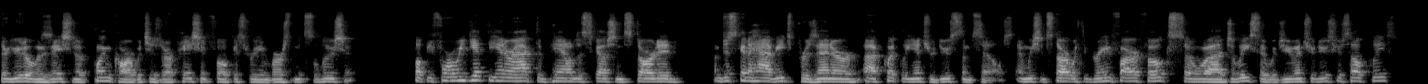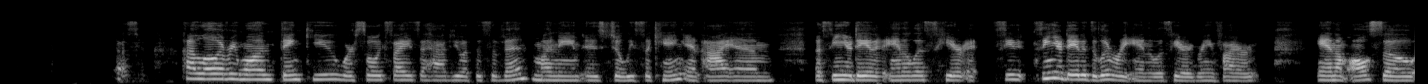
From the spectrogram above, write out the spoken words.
their utilization of ClinCard, which is our patient-focused reimbursement solution. But before we get the interactive panel discussion started, I'm just going to have each presenter uh, quickly introduce themselves. And we should start with the Greenphire folks. So uh, Jaleesa, would you introduce yourself, please? Yes. Hello, everyone. Thank you. We're so excited to have you at this event. My name is Jaleesa King, and I am a senior data analyst here at senior data delivery analyst here at Greenphire. And I'm also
